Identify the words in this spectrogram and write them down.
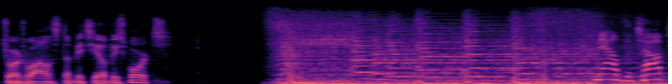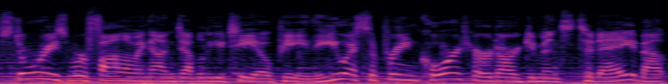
George Wallace, WTOP Sports. Now, the top stories we're following on WTOP. The U.S. Supreme Court heard arguments today about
